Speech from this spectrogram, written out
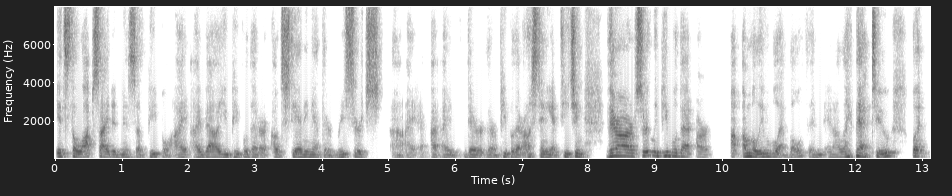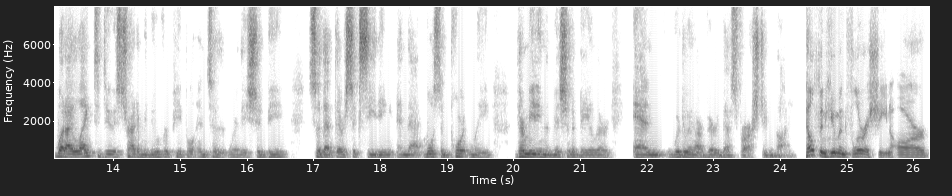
it's the lopsidedness of people. I, I value people that are outstanding at their research. Uh, I, I, I there there are people that are outstanding at teaching. There are certainly people that are unbelievable at both and, and i like that too. But what i like to do is try to maneuver people into where they should be so that they're succeeding and that most importantly they're meeting the mission of baylor and we're doing our very best for our student body. Health and human flourishing are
